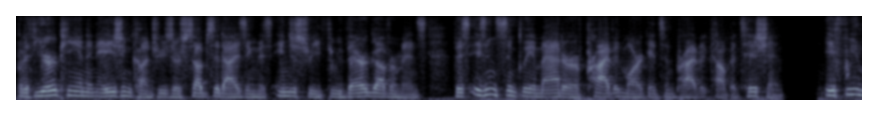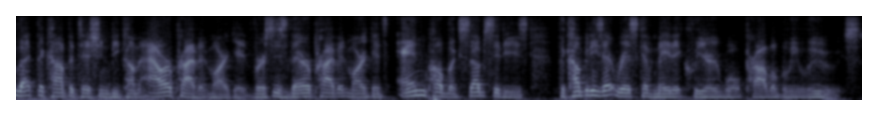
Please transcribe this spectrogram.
But if European and Asian countries are subsidizing this industry through their governments, this isn't simply a matter of private markets and private competition. If we let the competition become our private market versus their private markets and public subsidies, the companies at risk have made it clear will probably lose.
